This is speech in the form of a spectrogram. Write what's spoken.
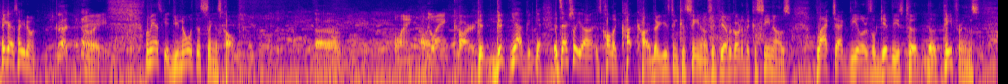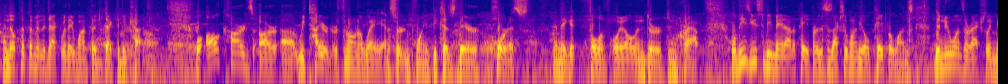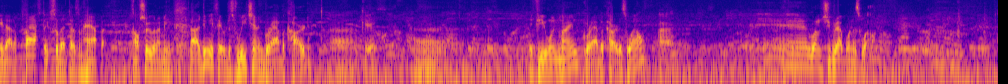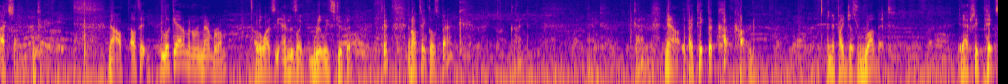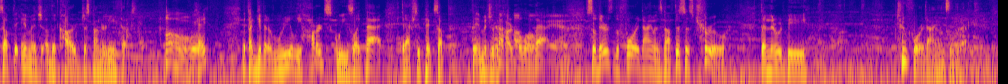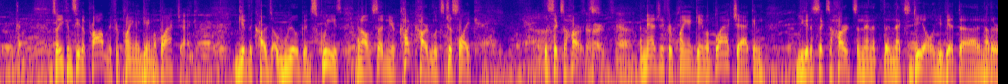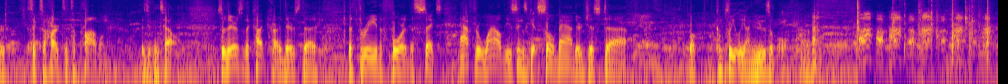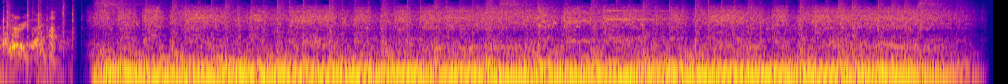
Hey guys, how you doing? Good. All right. Let me ask you, do you know what this thing is called? Blank, a blank card. Good, good, yeah, good. It's actually uh, it's called a cut card. They're used in casinos. If you ever go to the casinos, blackjack dealers will give these to the patrons, and they'll put them in the deck where they want the deck to be cut. Well, all cards are uh, retired or thrown away at a certain point because they're porous and they get full of oil and dirt and crap. Well, these used to be made out of paper. This is actually one of the old paper ones. The new ones are actually made out of plastic, so that doesn't happen. I'll show you what I mean. Uh, do me a favor, just reach in and grab a card. Uh, okay. If you wouldn't mind, grab a card as well. All right. And why don't you grab one as well? Excellent. Okay. Now I'll, I'll look at them and remember them. Otherwise, the end is like really stupid. Okay. And I'll take those back. Got it. Got it. Now, if I take the cut card and if I just rub it, it actually picks up the image of the card just underneath it. Oh. Okay? If I give it a really hard squeeze like that, it actually picks up the image of the card below Oh, that. man. So there's the four of diamonds. Now, if this is true, then there would be two four of diamonds in the deck. Okay. So you can see the problem if you're playing a game of blackjack. You give the cards a real good squeeze, and all of a sudden your cut card looks just like the six of hearts. Six of hearts, yeah. Imagine if you're playing a game of blackjack and you get a six of hearts, and then at the next deal you get uh, another six of hearts. It's a problem, as you can tell. So there's the cut card. There's the the three, the four, the six. After a while, these things get so bad they're just uh, well completely unusable. Uh, Very nice.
